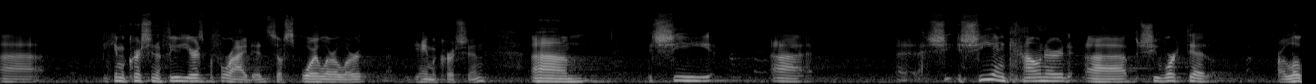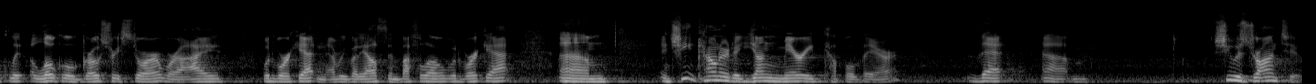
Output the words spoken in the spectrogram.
Uh, became a Christian a few years before I did, so spoiler alert, became a Christian. Um, she, uh, she, she encountered, uh, she worked at our local, local grocery store where I would work at and everybody else in Buffalo would work at. Um, and she encountered a young married couple there that um, she was drawn to.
